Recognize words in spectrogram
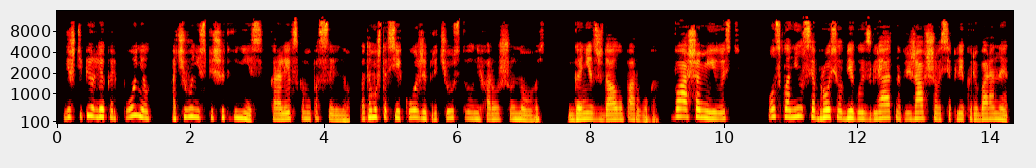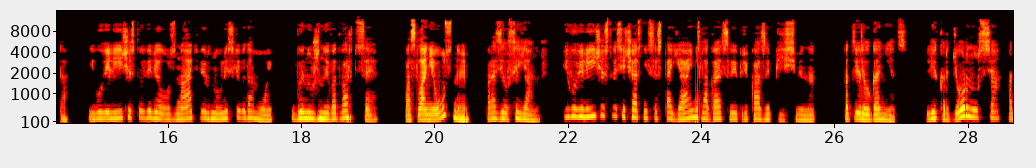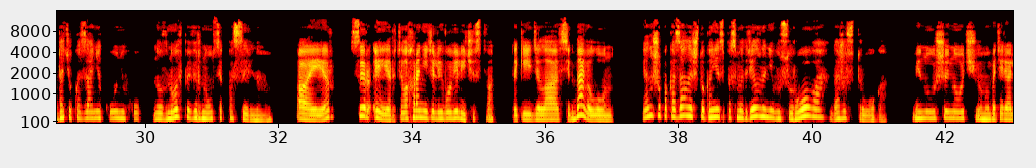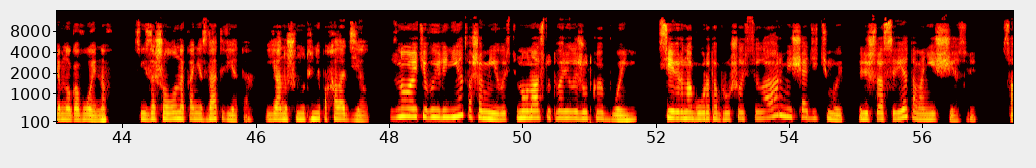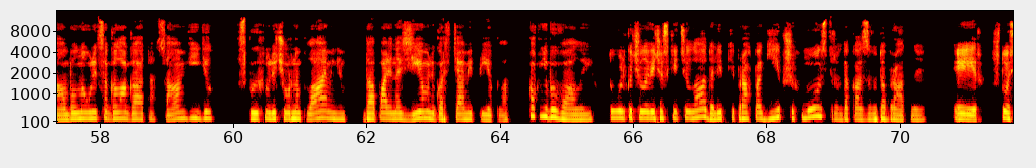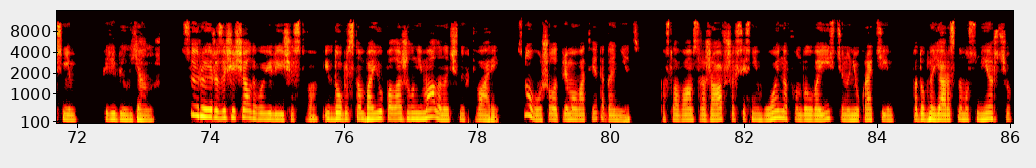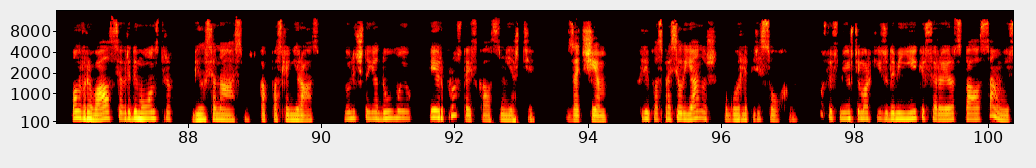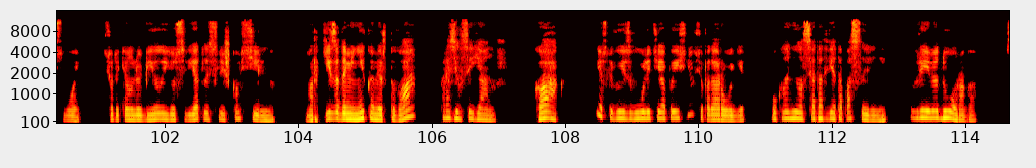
Лишь теперь лекарь понял, а чего не спешит вниз, к королевскому посыльному, потому что всей кожей предчувствовал нехорошую новость. Гонец ждал у порога. «Ваша милость!» Он склонился, бросил беглый взгляд на прижавшегося к лекарю баронетта. Его Величество велел узнать, вернулись ли вы домой. Вы нужны во дворце. «Послание устное?» — поразился Януш. «Его Величество сейчас не в состоянии излагать свои приказы письменно», — подтвердил гонец. Лекарь дернулся отдать указание конюху, но вновь повернулся к посыльному. — А Эйр? Сэр Эйр, телохранитель его величества. Такие дела всегда вел он. Янушу показалось, что гонец посмотрел на него сурово, даже строго. Минувшей ночью мы потеряли много воинов. Снизошел он, наконец, до ответа, Януш внутренне похолодел. — Знаете вы или нет, ваша милость, но у нас тут творилась жуткая бойня. Север на город обрушилась целая армия ищади тьмы, и лишь с рассветом они исчезли. Сам был на улице Галагата, сам видел. Вспыхнули черным пламенем, да опали на землю горстями пепла. Как не бывало их. Только человеческие тела да липкий прах погибших монстров доказывают обратное. — Эйр, что с ним? — перебил Януш. Сыр Эйр защищал его величество и в доблестном бою положил немало ночных тварей. Снова ушел от прямого ответа гонец. По словам сражавшихся с ним воинов, он был воистину неукротим. Подобно яростному смерчу, он врывался в ряды монстров, бился насмерть, как в последний раз. Но лично я думаю, Эйр просто искал смерти. «Зачем?» — хрипло спросил Януш, в горле пересохло. После смерти маркиза Доминики сэр Эйр стал сам не свой. Все-таки он любил ее светлость слишком сильно. «Маркиза Доминика мертва?» — поразился Януш. «Как?» «Если вы изволите, я поясню все по дороге», — уклонился от ответа посыльный. «Время дорого».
